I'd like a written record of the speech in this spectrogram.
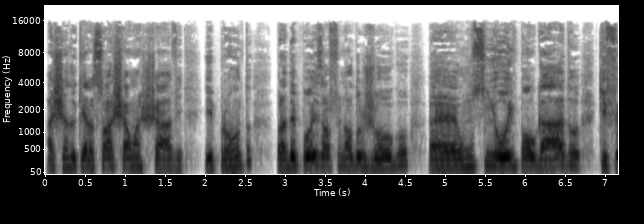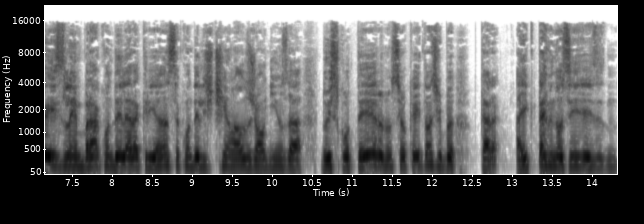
achando que era só achar uma chave e pronto, pra depois, ao final do jogo, é, um senhor empolgado que fez lembrar quando ele era criança, quando eles tinham lá os joguinhos da, do escoteiro, não sei o que. Então, tipo, cara, aí que terminou assim,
